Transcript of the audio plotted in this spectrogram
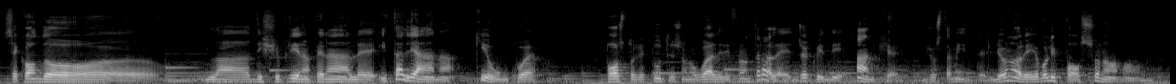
Secondo la disciplina penale italiana, chiunque posto che tutti sono uguali di fronte alla legge, quindi anche giustamente gli onorevoli possono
